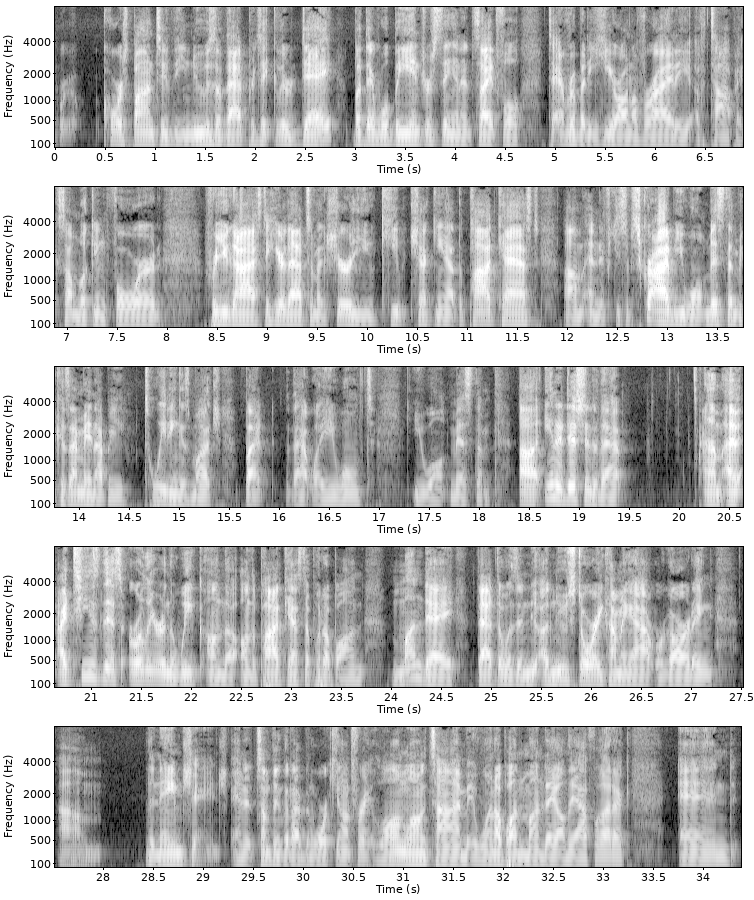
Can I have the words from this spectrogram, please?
correspond to the news of that particular day but they will be interesting and insightful to everybody here on a variety of topics. So i'm looking forward for you guys to hear that. So make sure you keep checking out the podcast. Um, and if you subscribe you won't miss them because i may not be tweeting as much but that way you won't you won't miss them. Uh, in addition to that um, I, I, teased this earlier in the week on the on the podcast I put up on Monday that there was a new, a new story coming out regarding um, the name change, and it's something that I've been working on for a long, long time. It went up on Monday on the Athletic, and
